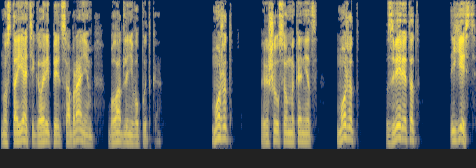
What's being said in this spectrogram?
но стоять и говорить перед собранием была для него пытка. «Может, — решился он наконец, — может, Зверь этот и есть.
